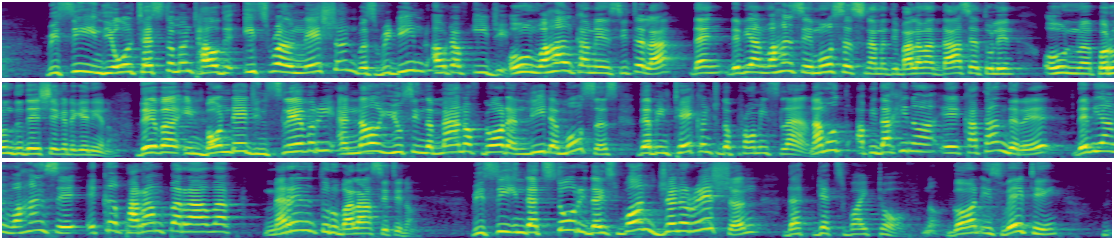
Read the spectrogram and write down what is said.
We see in the Old Testament how the Israel nation was redeemed out of Egypt. ඔවුන් වහල්කමේ සිටලා දැන් දෙවියන් වහන්සේ මෝසස් නමති බලවත් දාසය තුළින් ඔවුන්ව පොරුන්දු දේශයකට ගෙනියනවා. They were in bondage, in slavery, and now using the man of God and leader Moses, they've been taken to the promised land. නමුත් අපි දකිනවා ඒ කතන්දරේ දෙවියන් වහන්සේ එක පරම්පරාවක් මැරෙනතුරු බලා සිටිනවා. We see in that story there is one generation that gets wiped off. No, God is waiting.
